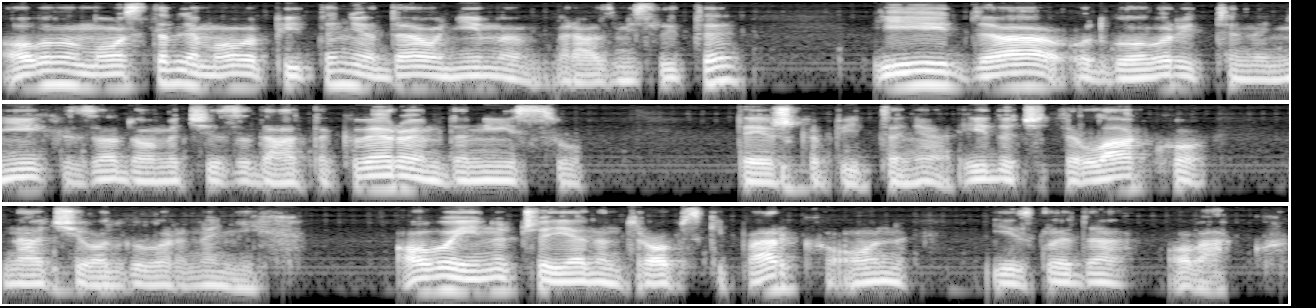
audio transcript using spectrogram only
Ovo vam ostavljam ova pitanja da o njima razmislite i da odgovorite na njih za domaći zadatak. Verujem da nisu teška pitanja i da ćete lako naći odgovor na njih. Ovo je inače jedan tropski park, on izgleda ovako.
